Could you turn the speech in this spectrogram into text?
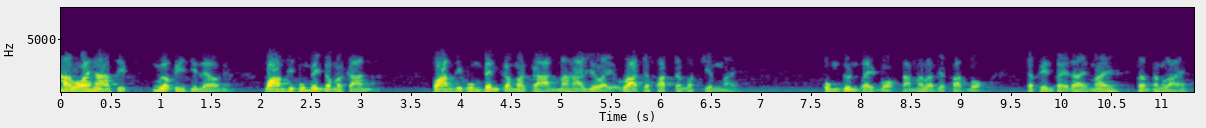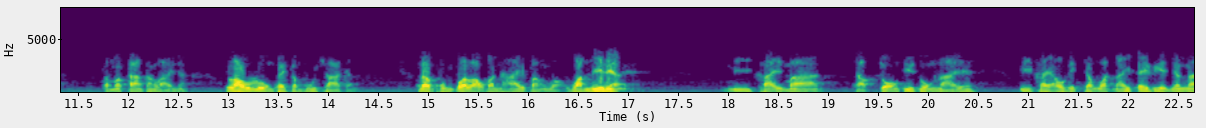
ห้าร้อยห้าสิบเมื่อปีที่แล้วเนี่ย ความที่ผมเป็นกรรมการ ความที่ผมเป็นกรรมการมหาวิทยาลัยราชภัฏจังหวัดเชียงใหม่ ผมขึ้นไปบอกตามมหาราชภัฏบอก จะเป็นไปได้ไหมท่านทั้งหลาย กรรมการทั้งหลายเนี่ย เราลงไปกัมพูชากัน แล้วผมก็เล่าปัญหาให้ฟังว่าวันนี้เนี่ย มีใครมาจับจองที่ตรงไหน มีใครเอาเด็กจังหวัดไหนไปเรียนยังไง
